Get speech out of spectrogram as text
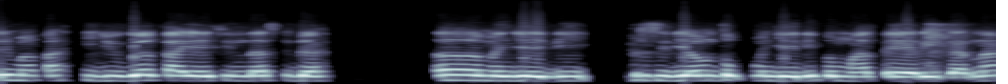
Terima kasih juga kayak Cinta sudah uh, menjadi bersedia untuk menjadi pemateri karena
